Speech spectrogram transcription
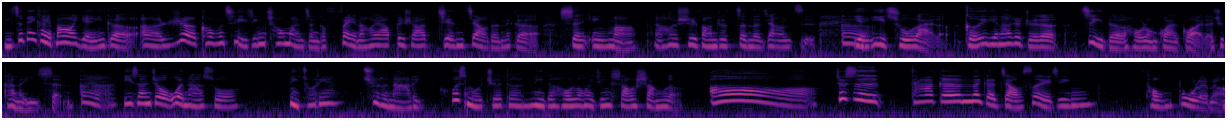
你这边可以帮我演一个呃热空气已经充满整个肺，然后要必须要尖叫的那个声音吗？然后旭芳就真的这样子演绎出来了。隔一天他就觉得自己的喉咙怪怪的，去看了医生。嗯，医生就问他说：“你昨天去了哪里？为什么我觉得你的喉咙已经烧伤了？”哦，就是他跟那个角色已经。同步了有没有？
